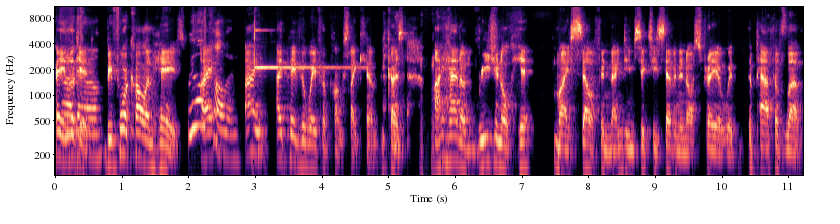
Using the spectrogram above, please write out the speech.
Hey, Oh, look no. at before Colin Hay's. We like I, Colin. I, I paved the way for punks like him because I had a regional hit myself in 1967 in Australia with The Path of Love.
